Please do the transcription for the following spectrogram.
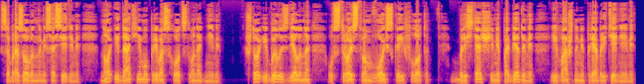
с образованными соседями, но и дать ему превосходство над ними, что и было сделано устройством войска и флота, блестящими победами и важными приобретениями,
